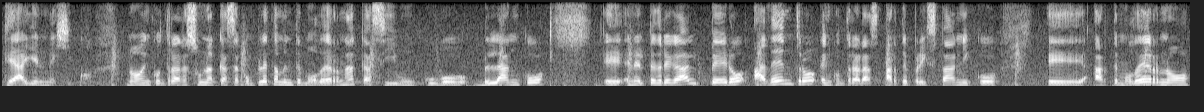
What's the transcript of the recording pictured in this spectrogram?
que hay en México. ¿no? Encontrarás una casa completamente moderna, casi un cubo blanco eh, en el Pedregal, pero adentro encontrarás arte prehispánico, eh, arte moderno,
